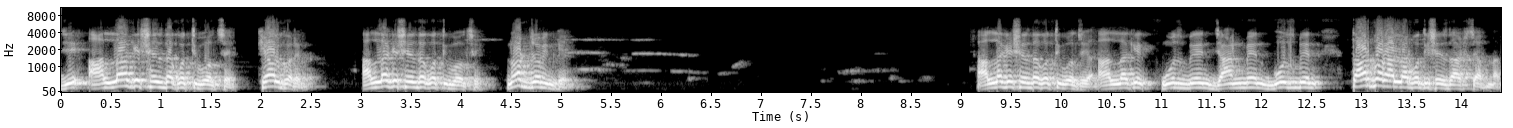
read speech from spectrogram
যে আল্লাহকে সেজদা করতে বলছে। খেয়াল করেন, আল্লাহকে সেজদা করতে বলছে নট জমিনকে। আল্লাহকে সেজদা করতে বলছে, আল্লাহকে খুঁজবেন, জানবেন, বুঝবেন, তারপর আল্লাহর প্রতি সেজদা আসছে আপনার।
